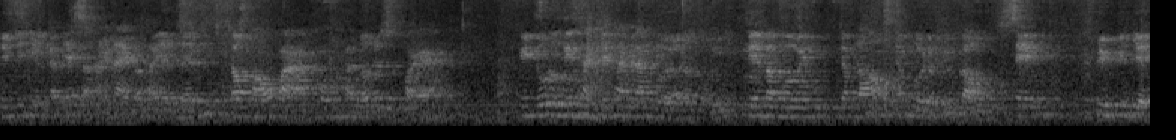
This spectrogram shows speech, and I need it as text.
nhưng chính những cảm giác sợ hãi này có thể dẫn đến đau máu và không thể tốt cho sức khỏe nghiên cứu được tiến hành trên 25 người ở độ tuổi trên 30 trong đó một nhóm người được yêu cầu xem phim kinh dị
